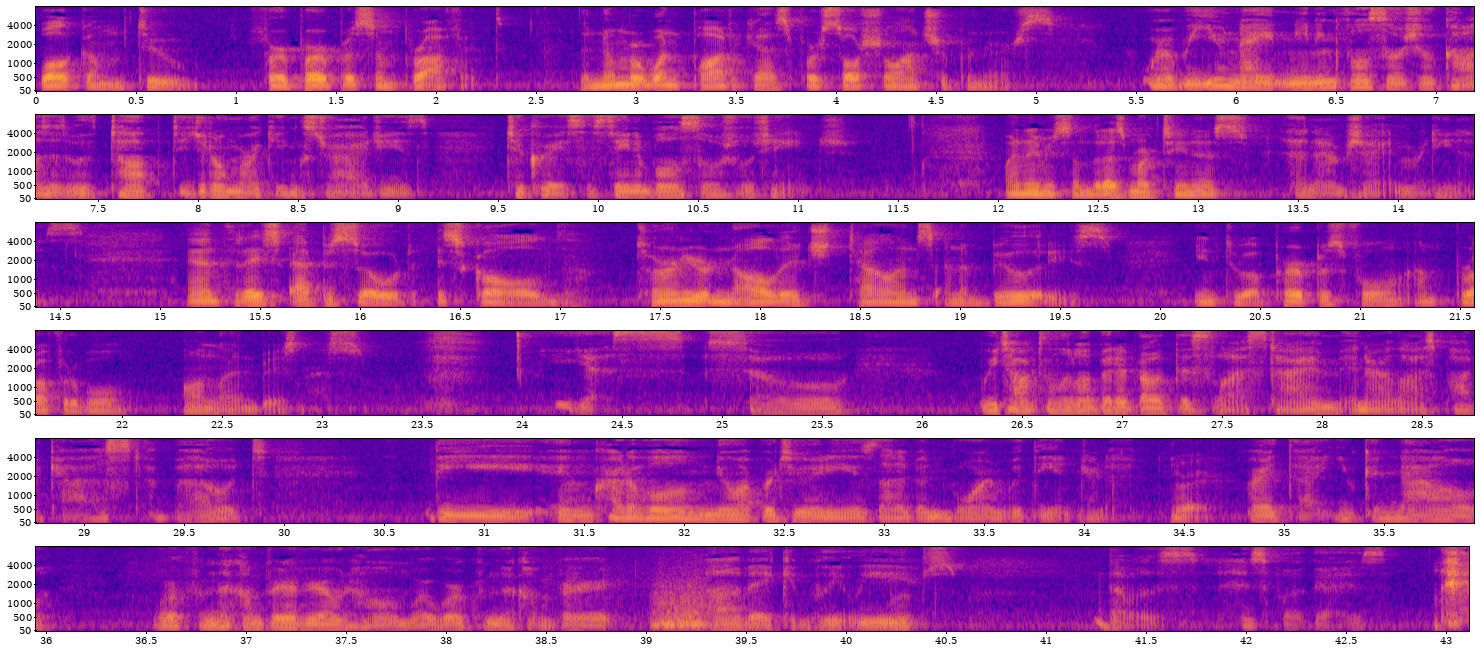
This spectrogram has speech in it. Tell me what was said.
Welcome to For Purpose and Profit, the number one podcast for social entrepreneurs. where we unite meaningful social causes with top digital marketing strategies to create sustainable social change. My name is Andres Martinez, And I'm Cheyenne Martinez. and today's episode is called Turn Your Knowledge, Talents, and Abilities into a Purposeful and Profitable Online Business. Yes, so we talked a little bit about this last time in our last podcast about the incredible new opportunities that have been born with the internet, Right. right? That you can now work from the comfort of your own home or work from the comfort of a completely Oops. That was his foot, guys.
